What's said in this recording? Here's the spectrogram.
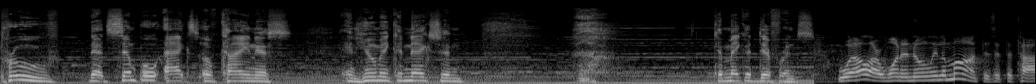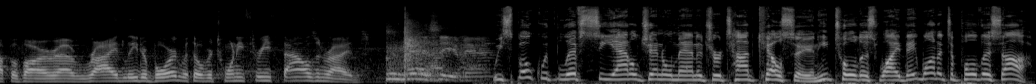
prove that simple acts of kindness and human connection can make a difference. Well, our one and only Lamont is at the top of our uh, ride leaderboard with over 23,000 rides. Good to see you, man. We spoke with Lyft's Seattle general manager Todd Kelsey, and he told us why they wanted to pull this off.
